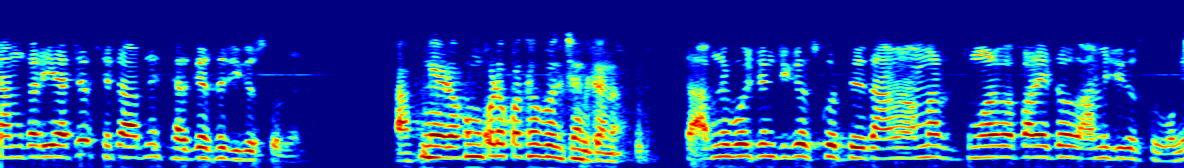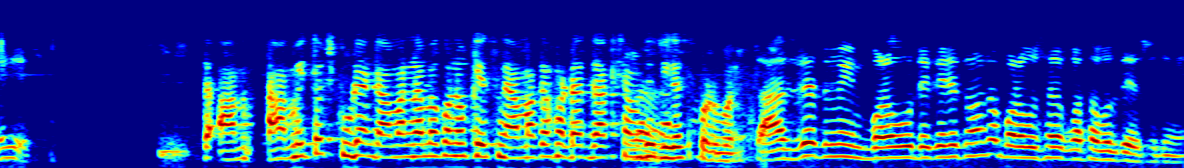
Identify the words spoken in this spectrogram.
জানকারি আছে সেটা আপনি স্যারকে এসে জিজ্ঞেস করবেন। আপনি এরকম করে কথা বলছেন কেন? তা আপনি বলছেন জিজ্ঞেস করতে আমার তোমার ব্যাপারে তো আমি জিজ্ঞেস করব নাকি? তা আমি তো স্টুডেন্ট আমার নামে কোনো কেস নেই আমাকে হঠাৎ ডাকছে আমি তো। জিজ্ঞেস করব। আসবে তুমি বড়বাবু ডেকেছে তোমাকে বড়বাবুর সাথে কথা বলতে এসো তুমি।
